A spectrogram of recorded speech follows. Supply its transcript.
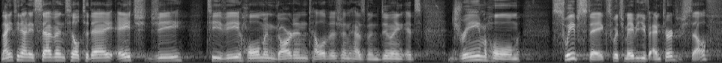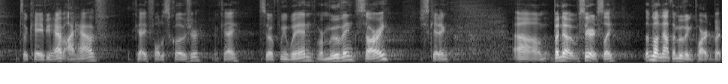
1997 till today, HG TV, Home and Garden Television has been doing its Dream Home sweepstakes, which maybe you've entered yourself. It's okay if you have. I have. Okay, full disclosure. Okay, so if we win, we're moving. Sorry, just kidding. Um, but no, seriously. Well, not the moving part, but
